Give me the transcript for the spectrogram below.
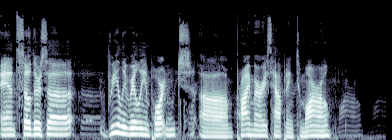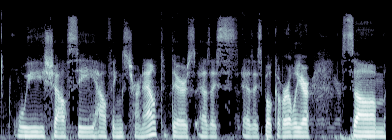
And so there's a really, really important um, primaries happening tomorrow. We shall see how things turn out. There's, as I as I spoke of earlier, some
